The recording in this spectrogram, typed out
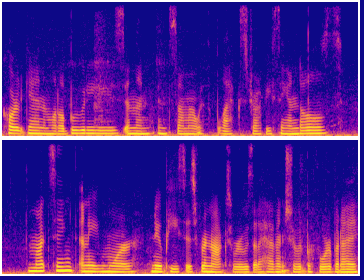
cardigan and little booties and then in summer with black strappy sandals. I'm not seeing any more new pieces for Knox Rose that I haven't showed before, but I,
